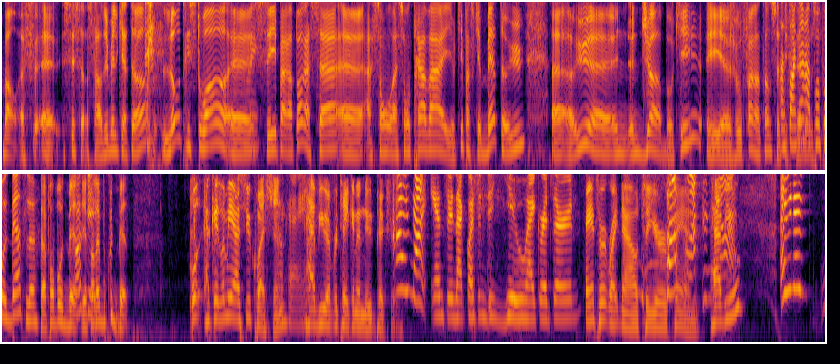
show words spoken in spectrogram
Bon, euh, euh, c'est ça, c'est en 2014. L'autre histoire, euh, Oui. c'est par rapport à sa, euh, à son, à son travail, ok, parce que Beth a eu, euh, a eu euh, une, une job, ok, et euh, je vais vous faire entendre ce Ah, c'est encore à propos de bête, là. À propos de Beth, il a parlé beaucoup de Beth. Well, okay, let me ask you a question. Okay. Have you ever taken a nude picture? I'm not answering that question to you, Mike Richards. Answer it right now to your fans. Have you? I mean, I've, no,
